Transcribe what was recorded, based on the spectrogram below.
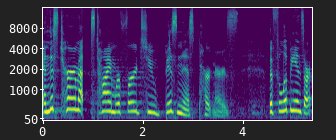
And this term at this time referred to business partners. The Philippians are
